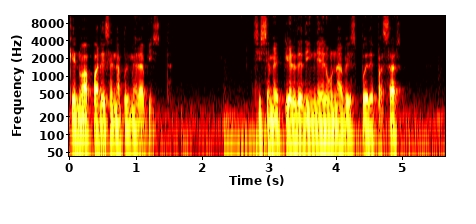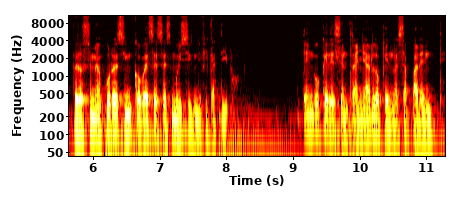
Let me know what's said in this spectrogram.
que no aparecen a primera vista. Si se me pierde dinero una vez puede pasar, pero si me ocurre cinco veces es muy significativo. Tengo que desentrañar lo que no es aparente.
